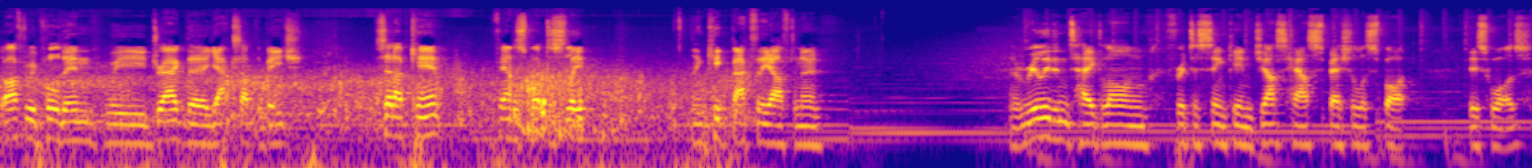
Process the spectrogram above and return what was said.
So after we pulled in, we dragged the yaks up the beach, set up camp, found a spot to sleep, and kicked back for the afternoon. And it really didn't take long for it to sink in just how special a spot this was.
